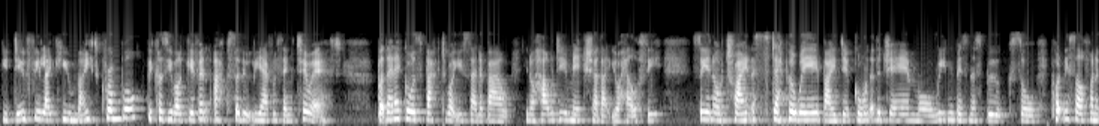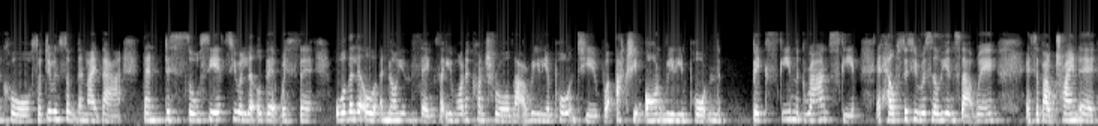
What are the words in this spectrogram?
you do feel like you might crumble because you are given absolutely everything to it. But then it goes back to what you said about, you know, how do you make sure that you're healthy? So, you know, trying to step away by do, going to the gym or reading business books or putting yourself on a course or doing something like that, then disassociates you a little bit with the all the little annoying things that you want to control that are really important to you, but actually aren't really important in the big scheme, the grand scheme. It helps with your resilience that way. It's about trying to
